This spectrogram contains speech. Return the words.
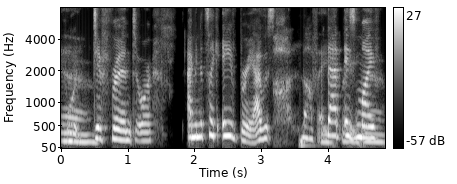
yeah or different or I mean, it's like Avebury. I was Oh, love That is my yeah.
